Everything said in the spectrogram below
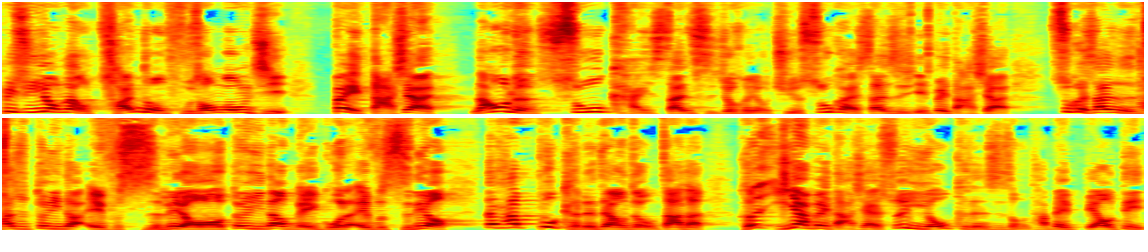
必须用那种传统俯冲攻击。被打下来，然后呢，苏凯三十就很有趣，苏凯三十也被打下来。苏凯三十它是对应到 F 十六哦，对应到美国的 F 十六，但它不可能再用这种炸弹，可是，一样被打下来。所以有可能是什么？它被标定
